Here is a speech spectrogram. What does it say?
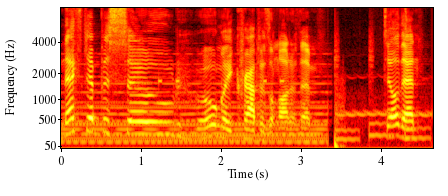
Next episode, holy crap, there's a lot of them. Till then,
